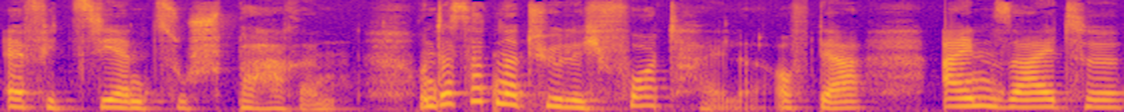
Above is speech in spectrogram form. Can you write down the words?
effizient zu sparen. Und das hat natürlich Vorteile. Auf der einen Seite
